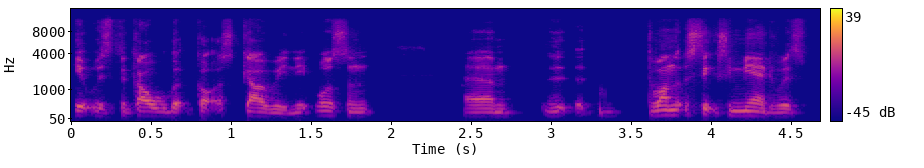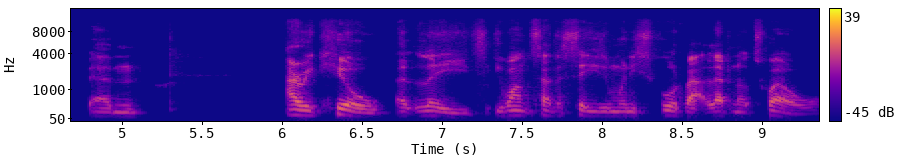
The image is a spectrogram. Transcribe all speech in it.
it was the goal that got us going. It wasn't um, the, the, one that sticks in my head was um, Harry Kewell at Leeds. He once had a season when he scored about 11 or 12.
